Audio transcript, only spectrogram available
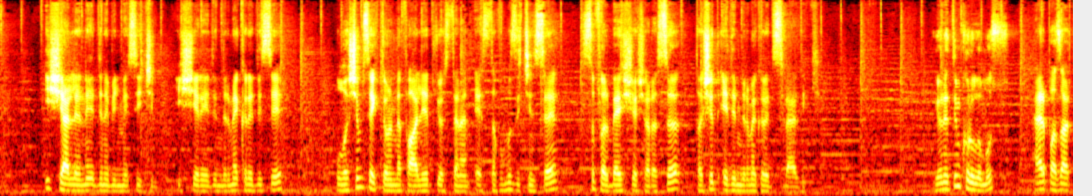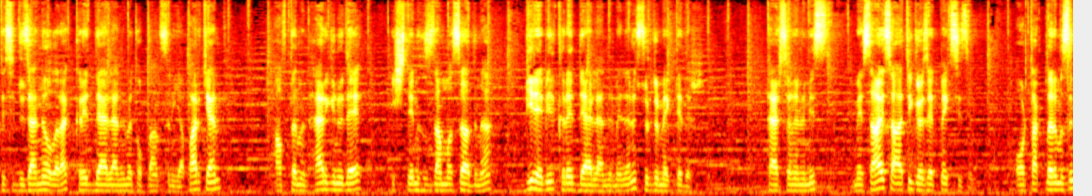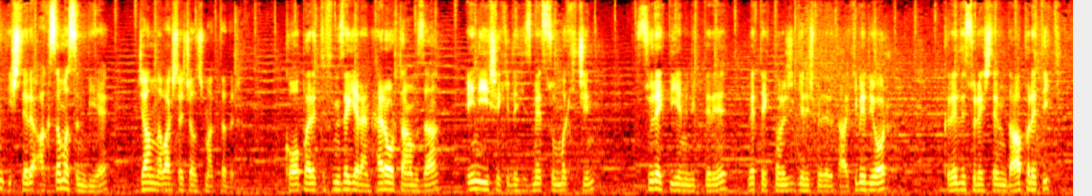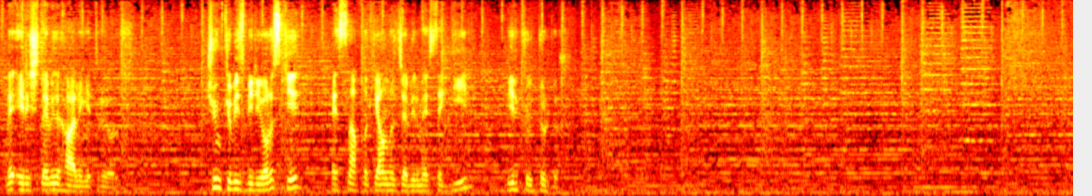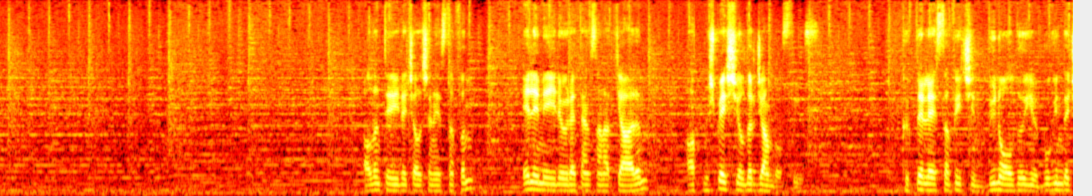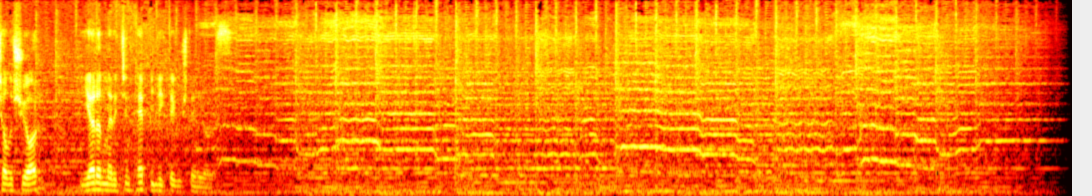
iş yerlerini edinebilmesi için iş yeri edindirme kredisi, ulaşım sektöründe faaliyet gösteren esnafımız içinse 0-5 yaş arası taşıt edindirme kredisi verdik. Yönetim kurulumuz her pazartesi düzenli olarak kredi değerlendirme toplantısını yaparken haftanın her günü de işlerin hızlanması adına birebir kredi değerlendirmelerini sürdürmektedir. Personelimiz mesai saati gözetmeksizin ortaklarımızın işleri aksamasın diye canla başla çalışmaktadır. Kooperatifimize gelen her ortağımıza en iyi şekilde hizmet sunmak için sürekli yenilikleri ve teknolojik gelişmeleri takip ediyor, kredi süreçlerini daha pratik ve erişilebilir hale getiriyoruz. Çünkü biz biliyoruz ki esnaflık yalnızca bir meslek değil, bir kültürdür. Alın teriyle çalışan esnafın, el emeğiyle üreten sanatkarın 65 yıldır can dostuyuz. Kırklareli esnafı için dün olduğu gibi bugün de çalışıyor, yarınlar için hep birlikte güçleniyoruz.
